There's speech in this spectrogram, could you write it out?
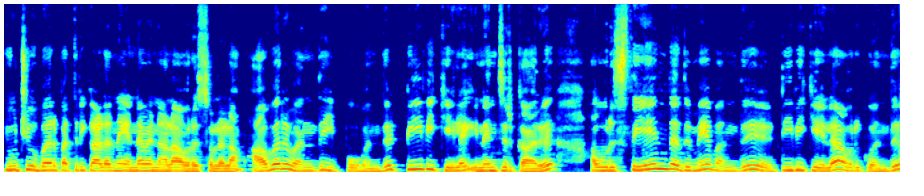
யூடியூபர் பத்திரிக்கையாளர்னு என்ன வேணாலும் அவரை சொல்லலாம். அவர் வந்து இப்போது வந்து டிவிகேல இணைஞ்சிருக்காரு. அவர் சேர்ந்ததுமே வந்து டிவிகேல அவருக்கு வந்து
